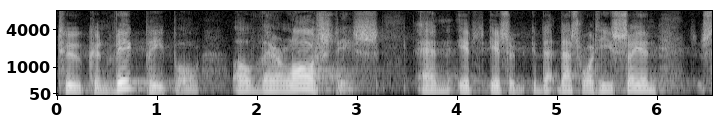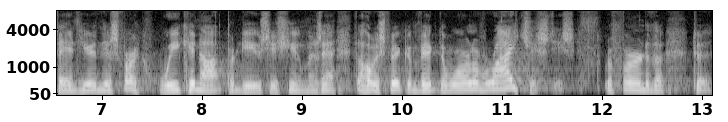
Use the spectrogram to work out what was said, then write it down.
to convict people of their lostness. And it's, it's a, that, that's what he's saying saying here in this verse. We cannot produce as humans. The Holy Spirit convict the world of righteousness, referring to the to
